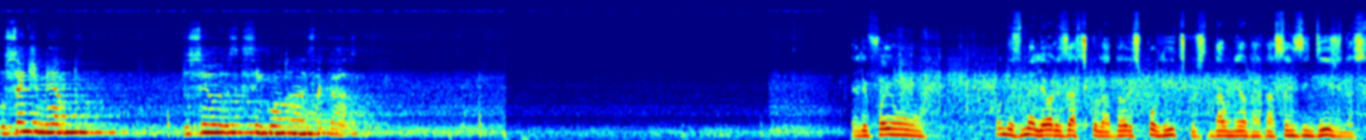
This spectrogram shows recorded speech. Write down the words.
o sentimento dos senhores que se encontram nessa casa. Ele foi um, um dos melhores articuladores políticos da União das Nações Indígenas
